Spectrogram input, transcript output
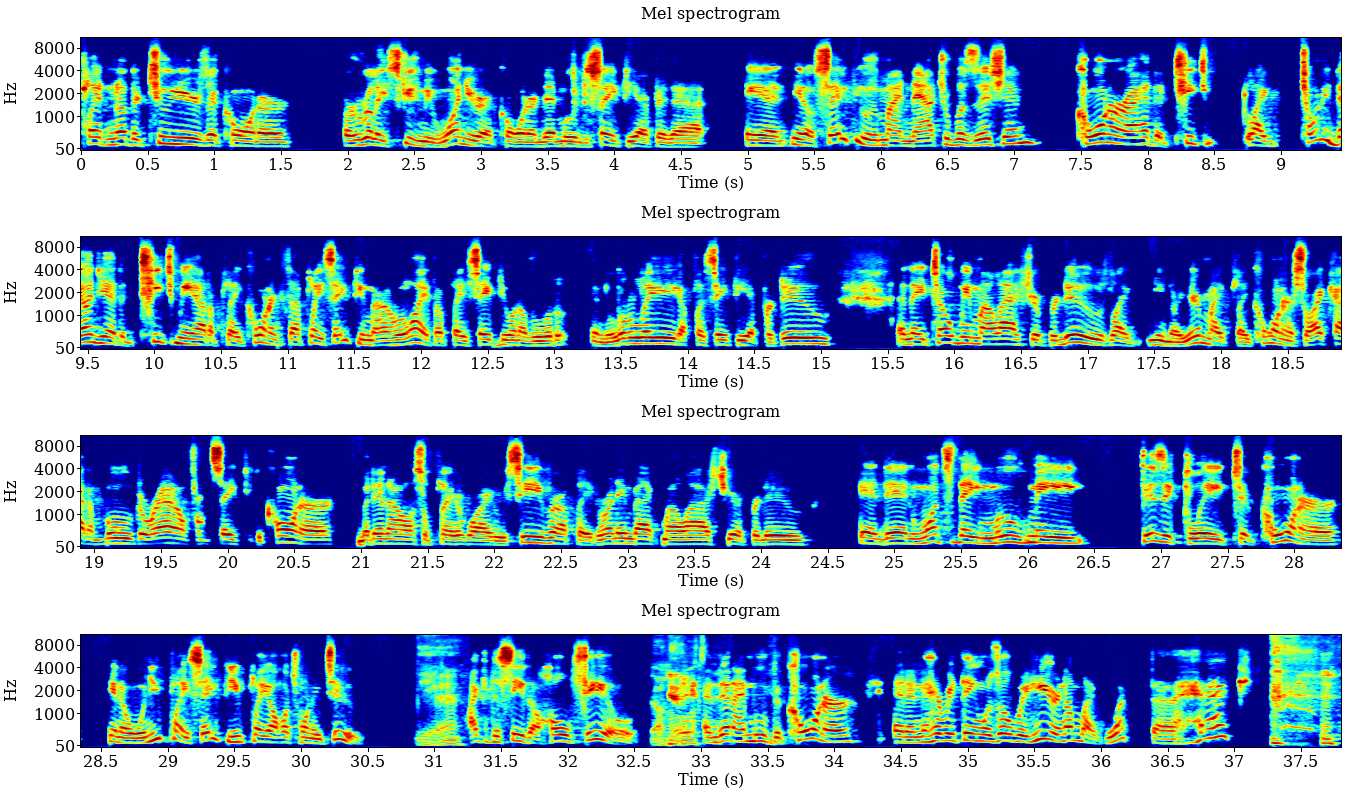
played another two years at corner, or really, excuse me, one year at corner. Then moved to safety after that. And you know, safety was my natural position corner, I had to teach like Tony Dungy had to teach me how to play corner because I played safety my whole life. I played safety when I was little in little league. I played safety at Purdue, and they told me my last year at Purdue was like, you know, you might play corner. So I kind of moved around from safety to corner. But then I also played wide receiver. I played running back my last year at Purdue, and then once they moved me physically to corner, you know, when you play safety, you play all twenty two. Yeah. I get to see the whole field. The whole and then I moved the corner and then everything was over here. And I'm like, what the heck?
